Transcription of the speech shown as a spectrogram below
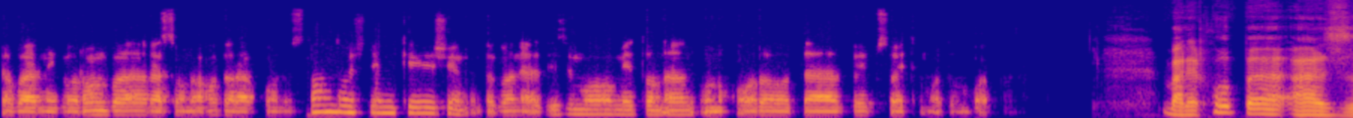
خبرنگاران و رسانه ها در افغانستان داشتیم که شنوندگان عزیز ما می‌تونن اونها را در وبسایت ما دنبال کنند. بله خب از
